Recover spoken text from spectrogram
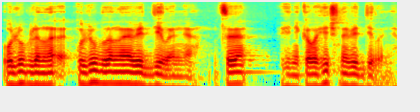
улюблене, улюблене відділення це гінекологічне відділення.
